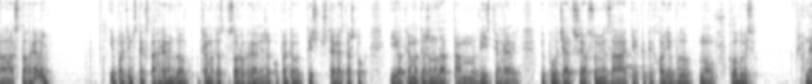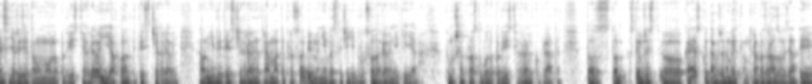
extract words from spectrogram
е, 100 гривень, і потім з тих 100 гривень отримати 140 гривень, вже купити 1400 штук і отримати вже назад там 200 гривень. І виходить, що я в сумі за кілька підходів буду ну, вкладусь 10 разів там умовно по 200 гривень, я вклав 2000 гривень. Але мені 2000 гривень треба мати при собі, мені вистачить і 200 гривень, які є. Тому що я просто буду по 200 гривень купляти. То з, то, з тим же КС-кою так вже не вийде. Там треба зразу взяти і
